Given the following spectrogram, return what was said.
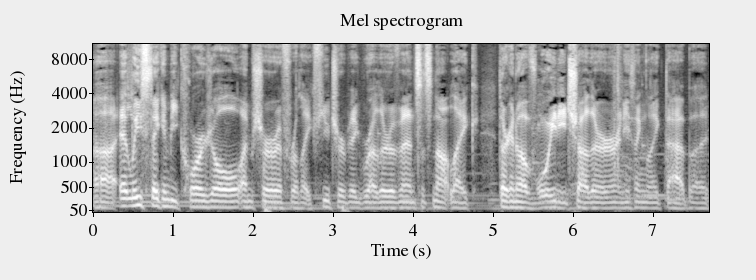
uh, at least they can be cordial. I'm sure if for like future Big Brother events, it's not like they're gonna avoid each other or anything like that. But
